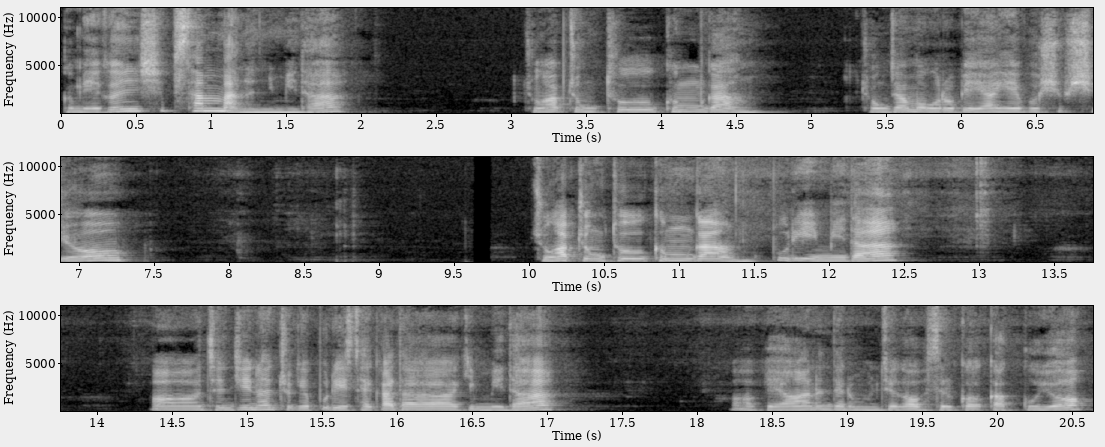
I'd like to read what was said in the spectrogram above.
금액은 13만 원입니다. 종합중투 금강 종자목으로 배양해 보십시오. 종합중투 금강 뿌리입니다. 어, 전진 한쪽에 뿌리 세 가닥입니다. 어, 배양하는 데는 문제가 없을 것 같고요.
